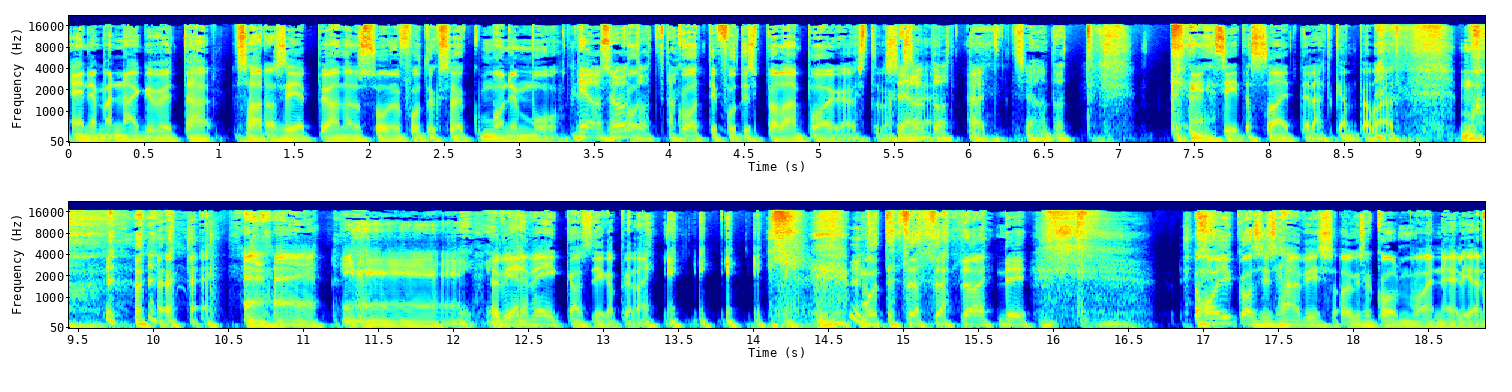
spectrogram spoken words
enemmän näkyvyyttä Sara Sieppi on antanut Suomen futukselle kuin moni muu. Ne on- se on Ko- totta. Kootti futispelaajan poikaystäväksi. Se on totta, se on totta. Siitä saitte lätkän pelaajat. ja vielä veikkausliikapelaaja. Mutta tota noin, niin. Hoiko siis hävisi, oliko se kolme vai neljä? 3-0.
